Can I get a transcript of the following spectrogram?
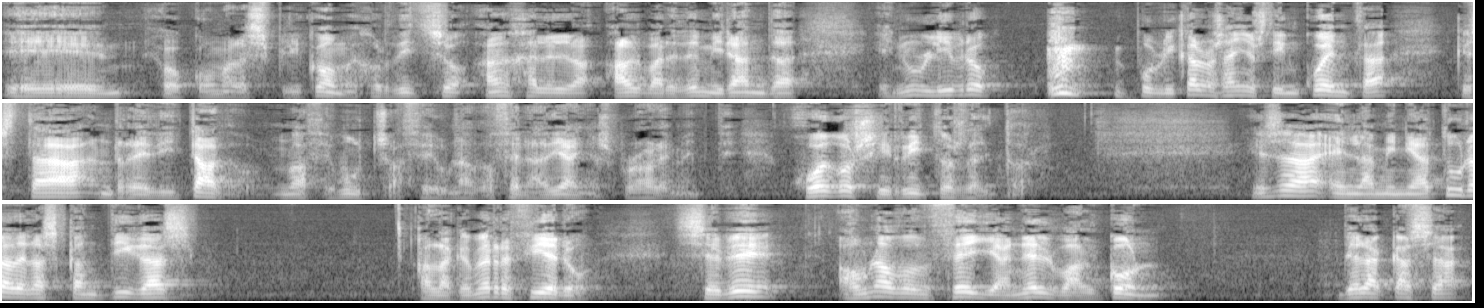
eh, o como la explicó, mejor dicho, Ángel Álvarez de Miranda, en un libro publicado en los años 50 que está reeditado, no hace mucho, hace una docena de años probablemente, Juegos y ritos del toro. Esa, en la miniatura de las cantigas a la que me refiero, se ve a una doncella en el balcón de la casa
